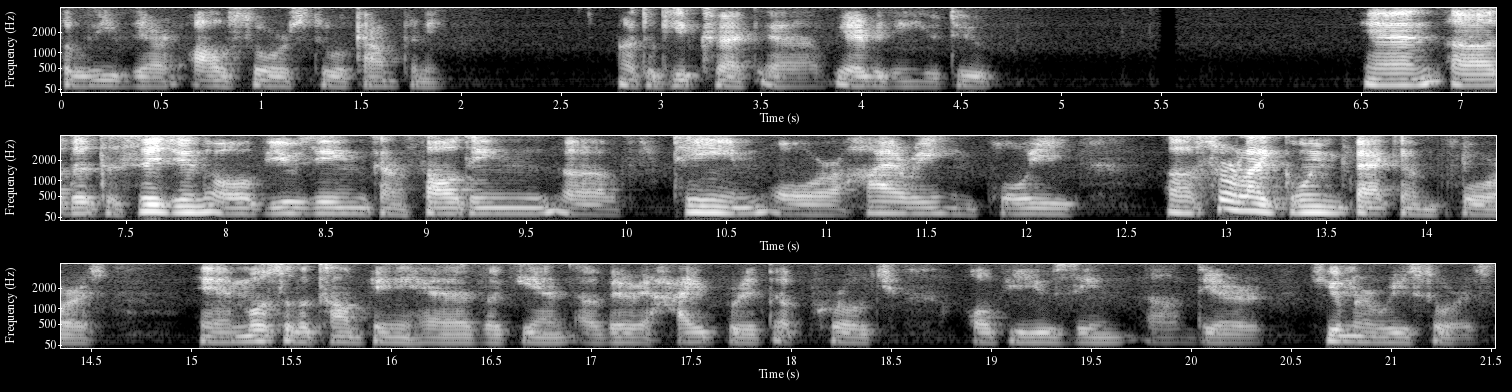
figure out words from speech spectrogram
believe they are outsourced to a company to keep track of everything you do. And uh, the decision of using consulting uh, team or hiring employee, uh, sort of like going back and forth. And most of the company has again a very hybrid approach of using uh, their human resource.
